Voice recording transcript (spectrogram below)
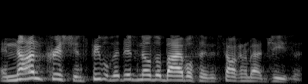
And non-Christians, people that didn't know the Bible, said it's talking about Jesus.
